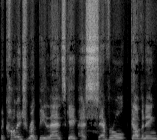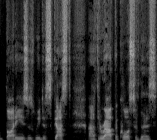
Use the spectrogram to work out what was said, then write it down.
The college rugby landscape has several governing bodies, as we discussed uh, throughout the course of this.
